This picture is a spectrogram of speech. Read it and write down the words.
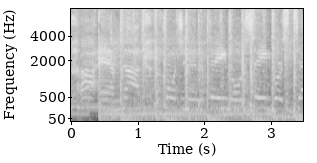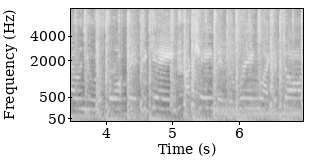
I am not the fortune and the fame or the same person telling you to forfeit the game. I came in the ring like a dog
